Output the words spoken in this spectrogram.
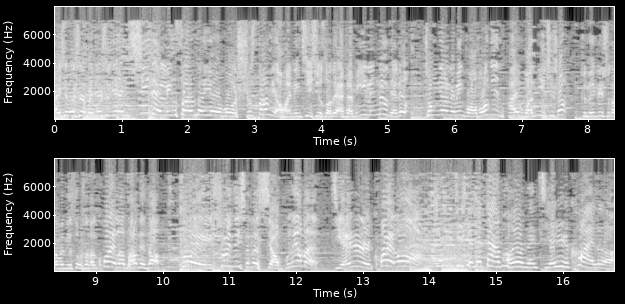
哎，现在是北京时间七点零三分，又过十三秒，欢迎您继续锁定 FM 一零六点六，中央人民广播电台文艺之声，准备这时段为您送上的快乐早点到，各位收音机前的小朋友们，节日快乐！收音机前的大朋友们，节日快乐！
